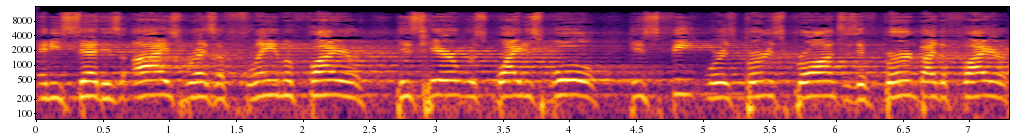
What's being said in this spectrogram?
and he said his eyes were as a flame of fire. His hair was white as wool. His feet were as burnished bronze, as if burned by the fire.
